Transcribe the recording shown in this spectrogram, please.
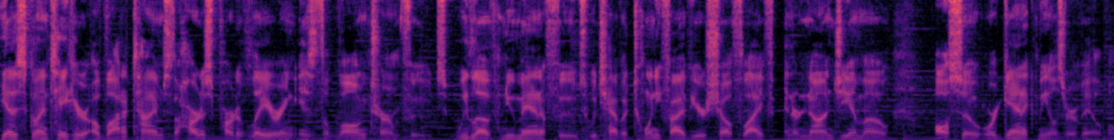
Yeah, this is Glenn Tate here. A lot of times, the hardest part of layering is the long term foods. We love Numanna foods, which have a 25 year shelf life and are non GMO. Also, organic meals are available.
